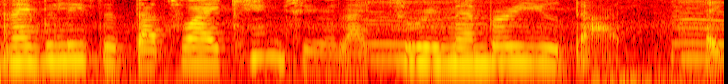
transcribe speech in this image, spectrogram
And i believe that that's why i came to your life to remember you that like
